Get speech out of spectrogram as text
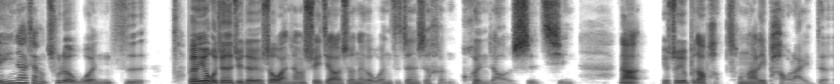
诶，那这样除了蚊子，不，因为我真的觉得有时候晚上睡觉的时候，那个蚊子真的是很困扰的事情。那有时候又不知道跑从哪里跑来的。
